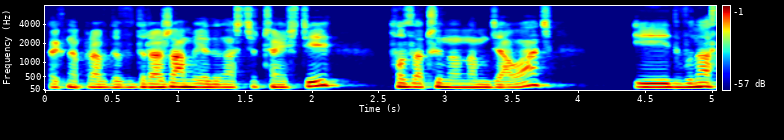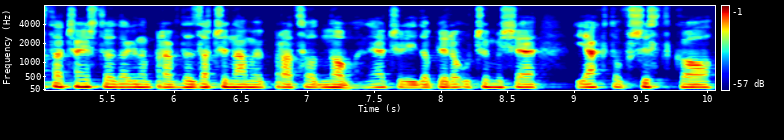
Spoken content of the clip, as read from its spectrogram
tak naprawdę wdrażamy 11 części, to zaczyna nam działać i 12 część to tak naprawdę zaczynamy pracę od nowa, nie? czyli dopiero uczymy się, jak to wszystko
